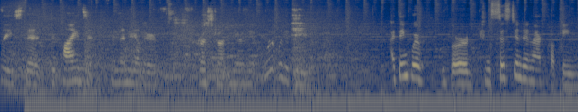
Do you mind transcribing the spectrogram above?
place that defines it from any other restaurant in the area, what would it be? I think we're we're consistent in our cooking.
